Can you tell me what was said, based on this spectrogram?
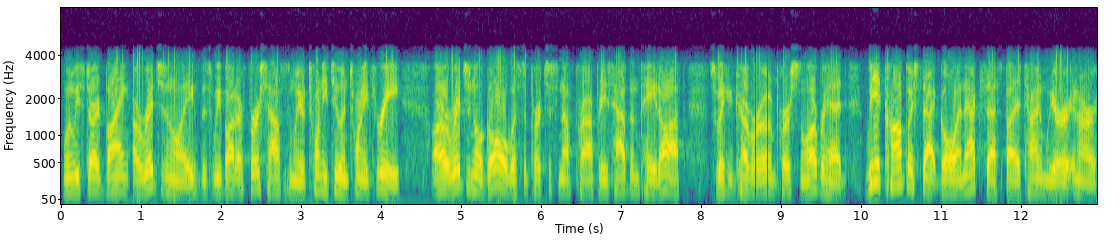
when we started buying originally was we bought our first house when we were 22 and 23 our original goal was to purchase enough properties, have them paid off, so we could cover our own personal overhead. We accomplished that goal in excess by the time we were in our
